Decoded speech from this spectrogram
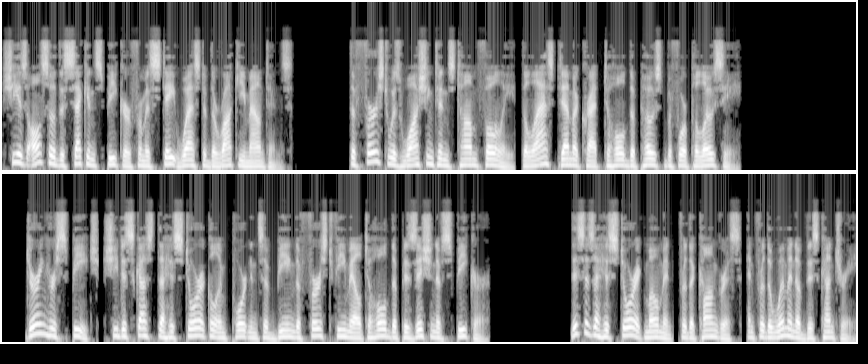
She is also the second speaker from a state west of the Rocky Mountains. The first was Washington's Tom Foley, the last Democrat to hold the post before Pelosi. During her speech, she discussed the historical importance of being the first female to hold the position of Speaker. This is a historic moment, for the Congress, and for the women of this country.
